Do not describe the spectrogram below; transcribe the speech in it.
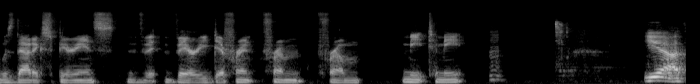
was that experience v- very different from from meet to meet yeah,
